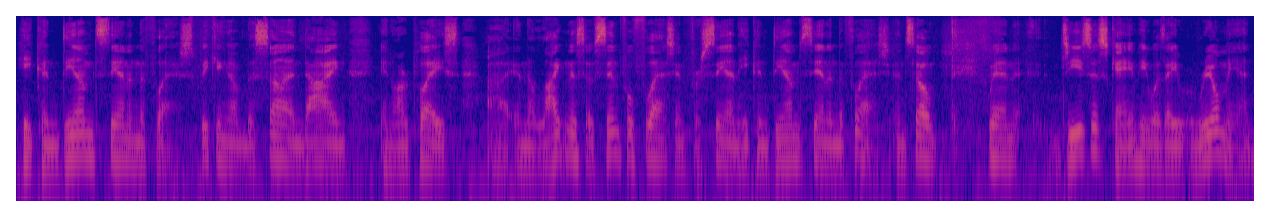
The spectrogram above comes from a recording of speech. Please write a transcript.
he condemned sin in the flesh. Speaking of the Son dying in our place, uh, in the likeness of sinful flesh and for sin, he condemned sin in the flesh. And so when Jesus came, he was a real man.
